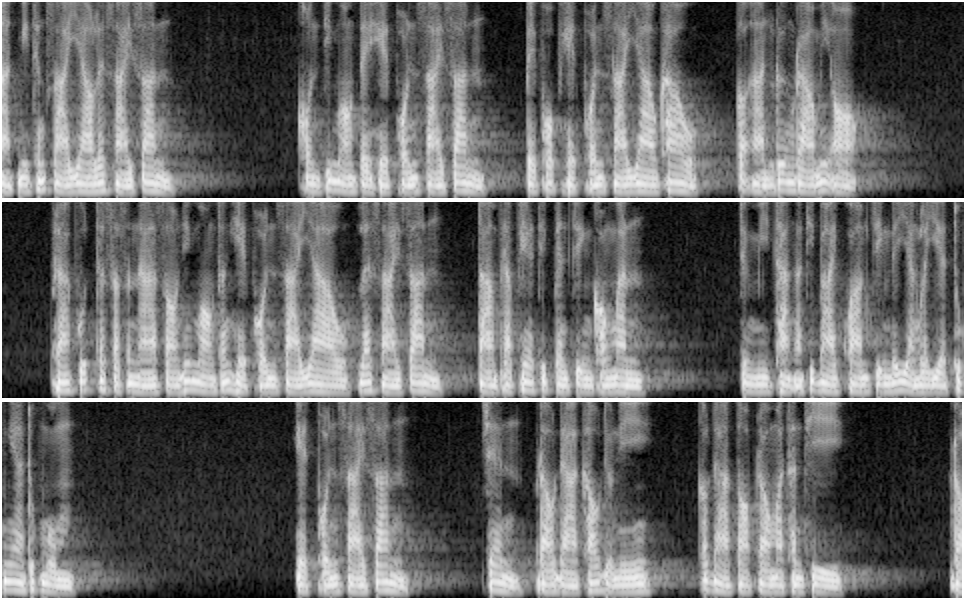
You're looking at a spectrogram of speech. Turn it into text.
อาจมีทั้งสายยาวและสายสั้น คนที่มองแต่เหตุผลสายสั้น ไปพบเหตุผลสายยาวเข้า ก็อ่านเรื่องราวไม่ออก พระพุทธศาสนาสอนให้มองทั้งเหตุผลสายยาวและสายสั้น ตามประเภทที่เป็นจริงของมัน จึงมีทางอธิบายความจริงได้อย่างละเอียดทุกแง่ทุกมุม เหตุผลสายสั้น เช่น เราด่าเขาเดี๋ยวนี้ เขาด่าตอบเรามาทันที เรา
